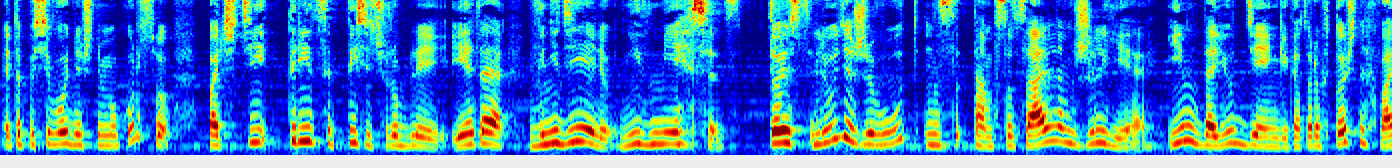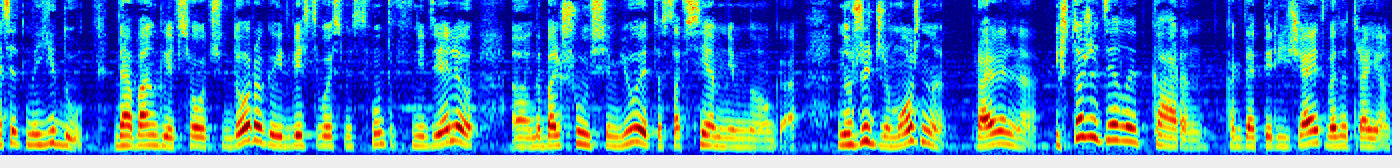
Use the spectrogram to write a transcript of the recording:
это по сегодняшнему курсу почти 30 тысяч рублей. И это в неделю, не в месяц. То есть люди живут на, там в социальном жилье, им дают деньги, которых точно хватит на еду. Да, в Англии все очень дорого, и 280 фунтов в неделю э, на большую семью это совсем немного. Но жить же можно, правильно? И что же делает Карен, когда переезжает в этот район?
